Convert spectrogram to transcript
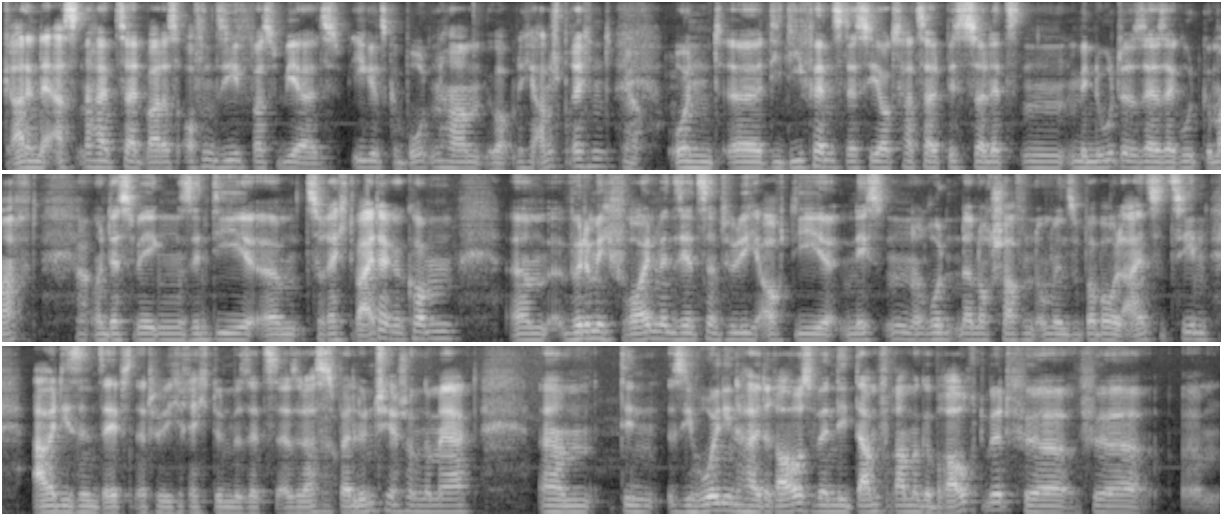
gerade in der ersten Halbzeit war das offensiv, was wir als Eagles geboten haben, überhaupt nicht ansprechend. Ja. Und äh, die Defense der Seahawks hat es halt bis zur letzten Minute sehr, sehr gut gemacht. Ja. Und deswegen sind die ähm, zu Recht weitergekommen. Ähm, würde mich freuen, wenn sie jetzt natürlich auch die nächsten Runden dann noch schaffen, um in den Super Bowl einzuziehen. Aber die sind selbst natürlich recht dünn besetzt. Also das ist bei Lynch ja schon gemerkt. Ähm, den, sie holen ihn halt raus, wenn die Dampframme gebraucht wird für, für ähm,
